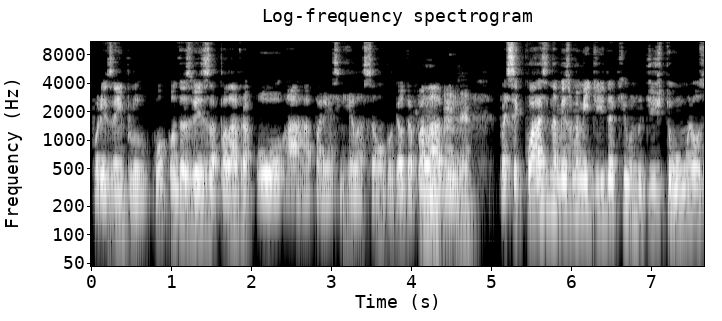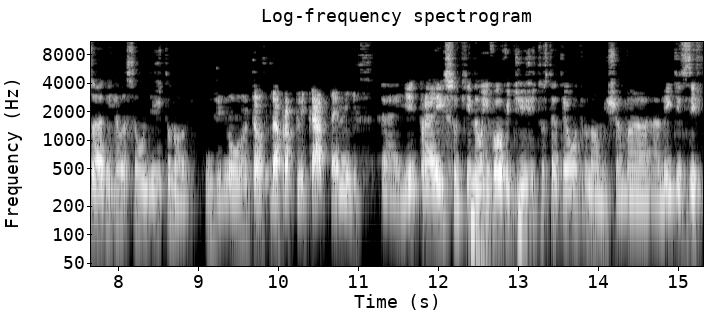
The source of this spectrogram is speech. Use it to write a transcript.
por exemplo, qu- quantas vezes a palavra ou a aparece em relação a qualquer outra palavra, Uhum, né? Vai ser quase na mesma medida que o no dígito 1 é usado em relação ao dígito 9. De novo, então dá pra aplicar até nisso. É, e para isso que não envolve dígitos tem até outro nome, chama a lei de ZIF,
